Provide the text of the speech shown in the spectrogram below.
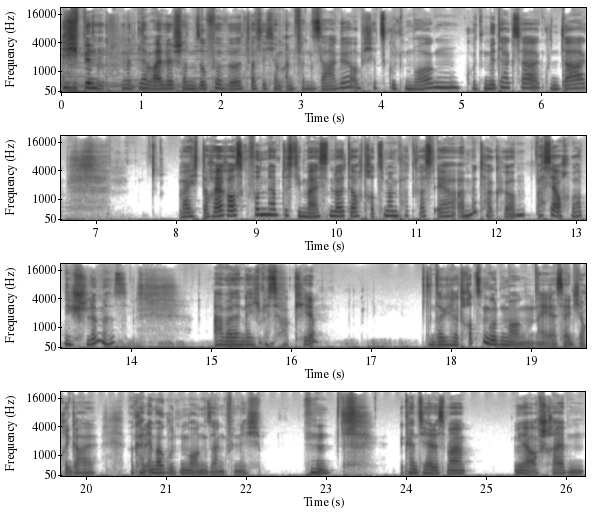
Ich bin mittlerweile schon so verwirrt, was ich am Anfang sage, ob ich jetzt guten Morgen, guten Mittag sage, guten Tag, weil ich doch herausgefunden habe, dass die meisten Leute auch trotzdem meinen Podcast eher am Mittag hören, was ja auch überhaupt nicht schlimm ist. Aber dann denke ich mir so, okay, dann sage ich halt trotzdem guten Morgen. Naja, ist ja eigentlich auch egal. Man kann immer guten Morgen sagen, finde ich. Ihr könnt ja das mal mir auch schreiben,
